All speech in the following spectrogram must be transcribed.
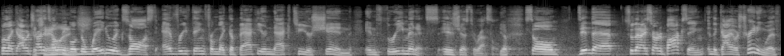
But like, I would try to tell people the way to exhaust everything from like the back of your neck to your shin in three minutes is just to wrestle. Yep. So did that. So then I started boxing, and the guy I was training with,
